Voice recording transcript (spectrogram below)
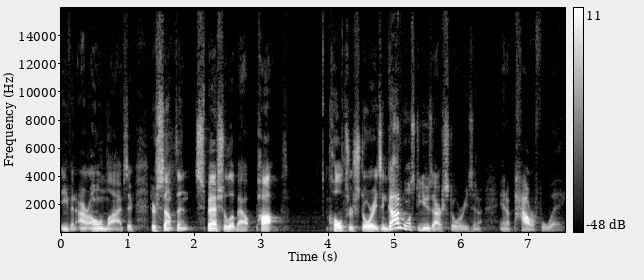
even our own lives. There, there's something special about pop culture stories. And God wants to use our stories in a, in a powerful way.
